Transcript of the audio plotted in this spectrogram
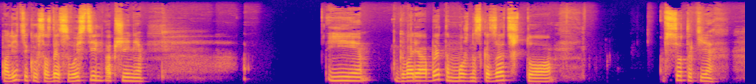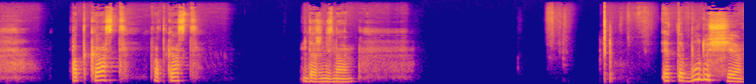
политику, создать свой стиль общения. И говоря об этом, можно сказать, что все-таки подкаст, подкаст, даже не знаю, это будущее,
